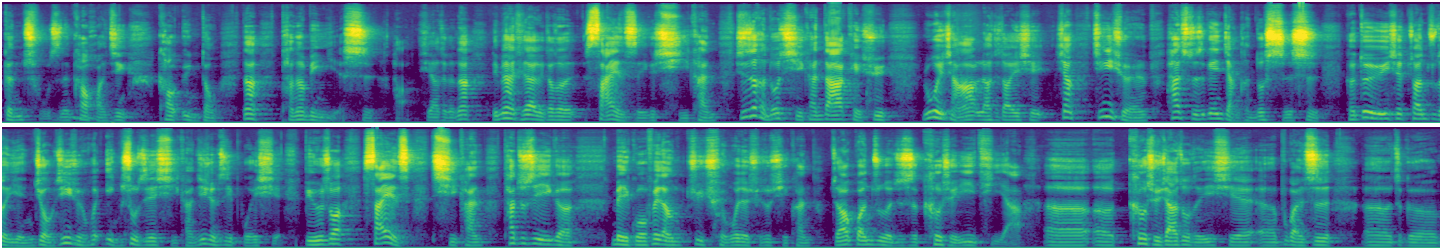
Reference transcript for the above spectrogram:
根除，只能靠环境、靠运动。那糖尿病也是。好，提到这个，那里面还提到一个叫做 Science 的一个期刊。其实很多期刊大家可以去，如果你想要了解到一些，像《经济学人》，它其实跟跟你讲很多时事，可对于一些专注的研究，经济学人会引述这些期刊，经济学人自己不会写。比如说《Science》期刊，它就是一个美国非常具权威的学术期刊，主要关注的就是科学议题啊，呃呃，科学家做的一些呃，不管是呃这个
